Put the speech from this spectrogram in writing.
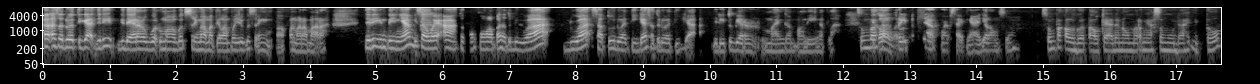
eh, satu dua tiga. Jadi di daerah gua, rumah gue tuh sering banget mati lampu, jadi gue sering telepon marah-marah. Jadi intinya bisa WA ke 0812 dua satu dua tiga satu dua tiga. Jadi itu biar lumayan gampang diingat lah. Sumpah, kalau ribet ya websitenya aja langsung. sumpah kalau gue tahu kayak ada nomornya semudah itu,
